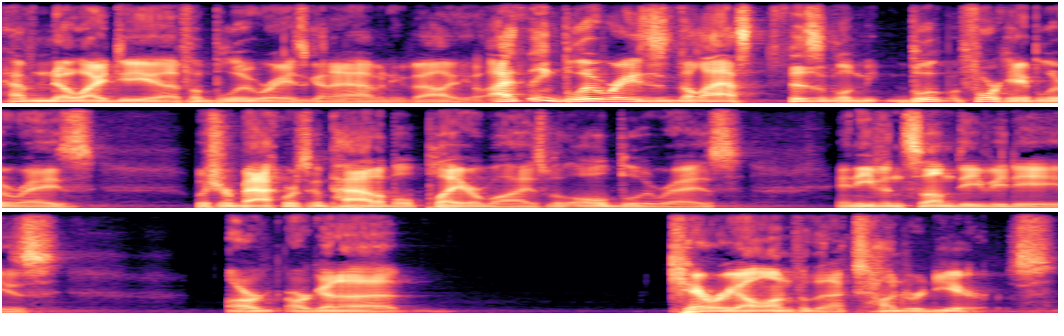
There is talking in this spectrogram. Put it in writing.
have no idea if a Blu-ray is going to have any value. I think Blu-rays is the last physical 4K Blu-rays, which are backwards compatible player-wise with old Blu-rays, and even some DVDs, are are going to carry on for the next hundred years.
